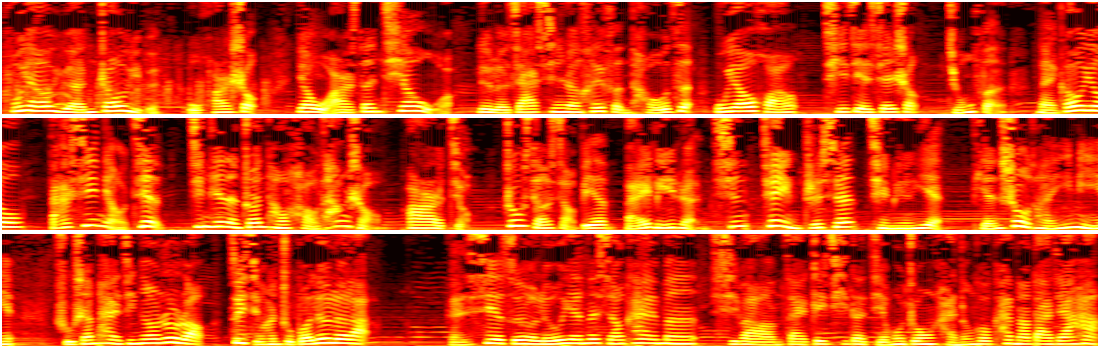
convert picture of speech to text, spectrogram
扶摇园朝雨五花兽幺五二三七幺五。六六家新任黑粉头子巫妖皇七界先生囧粉。奶糕哟达西鸟剑今天的砖头好烫手二二九。周小小编百里染亲天影之轩秦灵叶甜瘦团一米蜀山派金刚肉肉最喜欢主播六六啦。感谢所有留言的小可爱们，希望在这期的节目中还能够看到大家哈。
